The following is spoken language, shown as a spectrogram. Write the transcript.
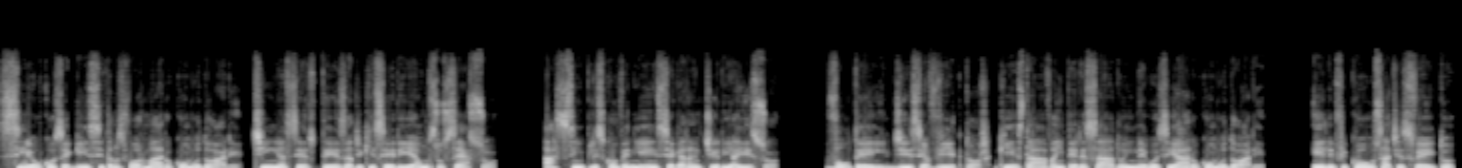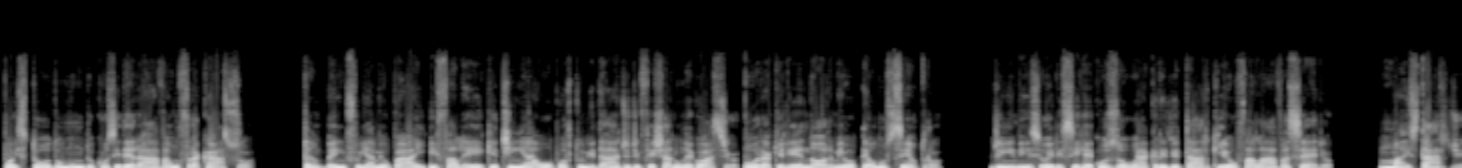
Se eu conseguisse transformar o Commodore, tinha certeza de que seria um sucesso. A simples conveniência garantiria isso. Voltei e disse a Victor que estava interessado em negociar o Commodore. Ele ficou satisfeito, pois todo mundo considerava um fracasso. Também fui a meu pai e falei que tinha a oportunidade de fechar um negócio por aquele enorme hotel no centro. De início ele se recusou a acreditar que eu falava sério. Mais tarde,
